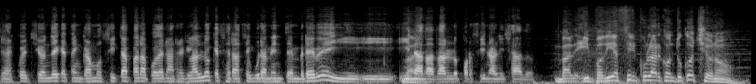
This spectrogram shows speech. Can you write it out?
Ya es cuestión de que tengamos cita para poder arreglarlo, que será seguramente en breve y, y- y Vale. nada, darlo por finalizado. Vale, ¿y podías circular con tu coche o no?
